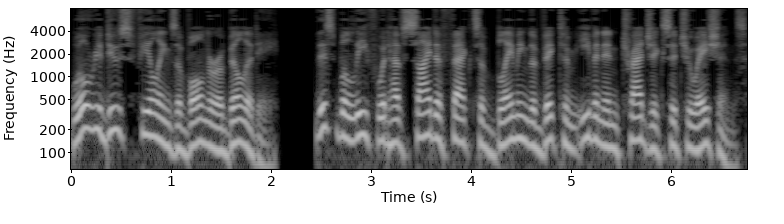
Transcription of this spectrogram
will reduce feelings of vulnerability. This belief would have side effects of blaming the victim even in tragic situations.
